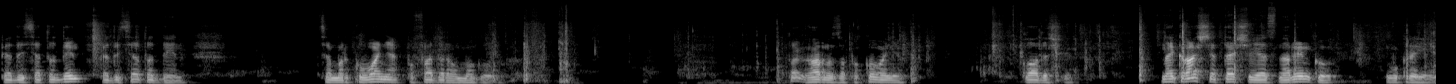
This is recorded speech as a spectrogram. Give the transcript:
51 51. Це маркування по Federal Mogul. Так гарно запаковані вкладиші. Найкраще те, що є на ринку в Україні.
